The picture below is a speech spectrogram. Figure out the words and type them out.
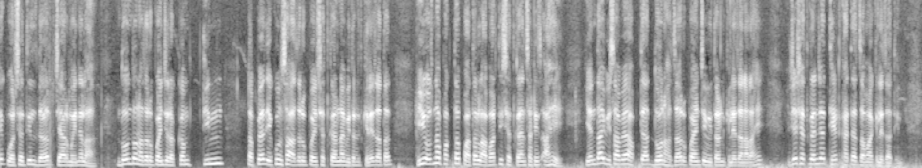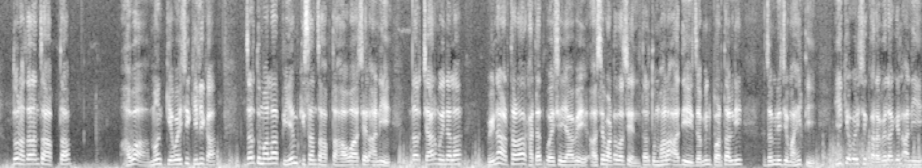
एक वर्षातील दर चार महिन्याला दोन दोन हजार रुपयांची रक्कम तीन टप्प्यात एकूण सहा हजार रुपये शेतकऱ्यांना वितरित केले जातात. ही योजना फक्त पात्र लाभार्थी शेतकऱ्यांसाठीच आहे. यंदा विसाव्या हप्त्यात दोन हजार रुपयांचे वितरण केले जाणार आहे जे शेतकऱ्यांच्या थेट खात्यात जमा केले जातील. दोन हजारांचा हप्ता हवा. मग के वाय सी केली का? जर तुम्हाला पी एम किसानचा हप्ता हवा असेल आणि दर चार महिन्याला विना अडथळा खात्यात पैसे यावे असे वाटत असेल तर तुम्हाला आधी जमीन पडताळणी जमिनीची माहिती ई के करावी लागेल आणि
